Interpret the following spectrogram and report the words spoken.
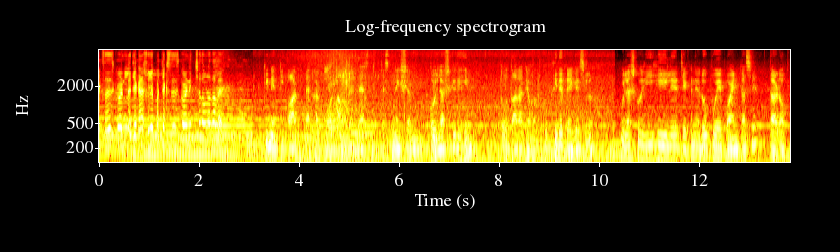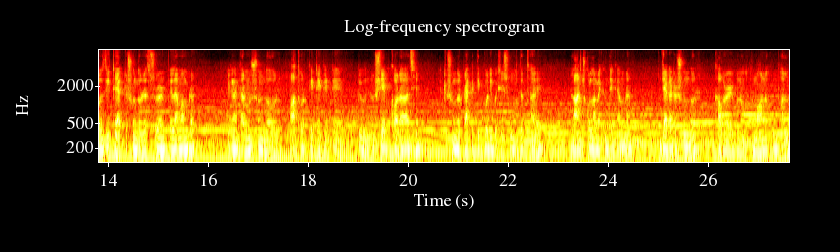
এক্সারসাইজ করে নিলে, যেখানে সুযোগ পাচ্ছে এক্সারসাইজ করে নিচ্ছ তোমরা তাহলে। টিনে একটি পার্ক দেখার পর আমাদের নেক্সট ডেস্টিনেশন কৈলাসগিরি হিল তো তার আগে আমাদের খুব খিদে পেয়ে গেছিল। কৈলাসগিরি হিলের যেখানে রোপওয়ে পয়েন্ট আছে, তার অপোজিটে একটা সুন্দর রেস্টুরেন্ট পেলাম আমরা। এখানে দারুণ সুন্দর পাথর কেটে কেটে বিভিন্ন শেপ করা আছে। একটা সুন্দর প্রাকৃতিক পরিবেশে সমুদ্রের ধারে। লাঞ্চ করলাম এখান থেকে আমরা। জায়গাটা সুন্দর, খাবারের গুণগত মানও খুব ভালো।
